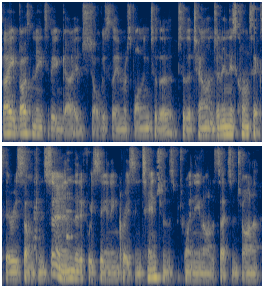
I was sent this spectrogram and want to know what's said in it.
they both need to be engaged, obviously, in responding to the to the challenge. And in this context, there is some concern that if we see an increase in tensions between the United States and China,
